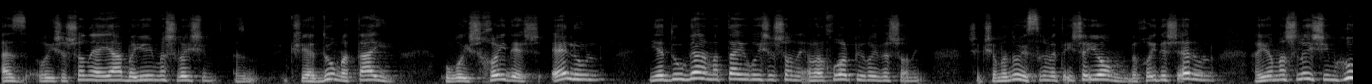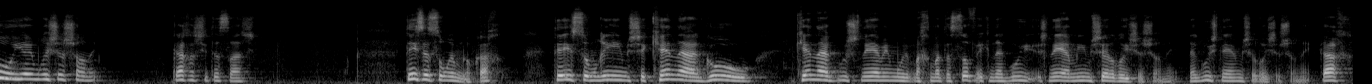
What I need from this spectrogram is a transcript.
אז ראש השונה היה ביום השלושים. אז כשידעו מתי הוא ראש חודש אלול, ידעו גם מתי הוא ראש השונה, אבל הלכו על פי רוי ושונים. שכשמנו 29 יום בחודש אלול, היום השלישים הוא יום ראש השונה. ככה שיטס רש"י. טייסס אומרים לא כך. טייס אומרים שכן נהגו, כן נהגו שני ימים, מחמת הסופק, נהגו שני ימים של ראש השונה. נהגו שני ימים של ראש השונה. כך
